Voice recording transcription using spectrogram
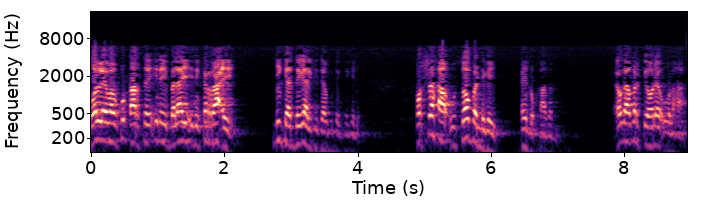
Walle baan ku dhaartay inay balaayo idinka raaciy ninkaa dagaalkiisa ku degdegina qorshaha uu soo bandhigay aynu qaadano xoogaa markii hore uu lahaa.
